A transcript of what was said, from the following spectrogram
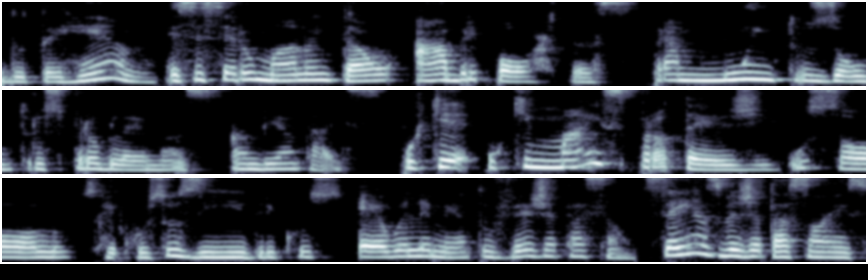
do terreno, esse ser humano então abre portas para muitos outros problemas ambientais. Porque o que mais protege o solo, os recursos hídricos, é o elemento vegetação. Sem as vegetações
